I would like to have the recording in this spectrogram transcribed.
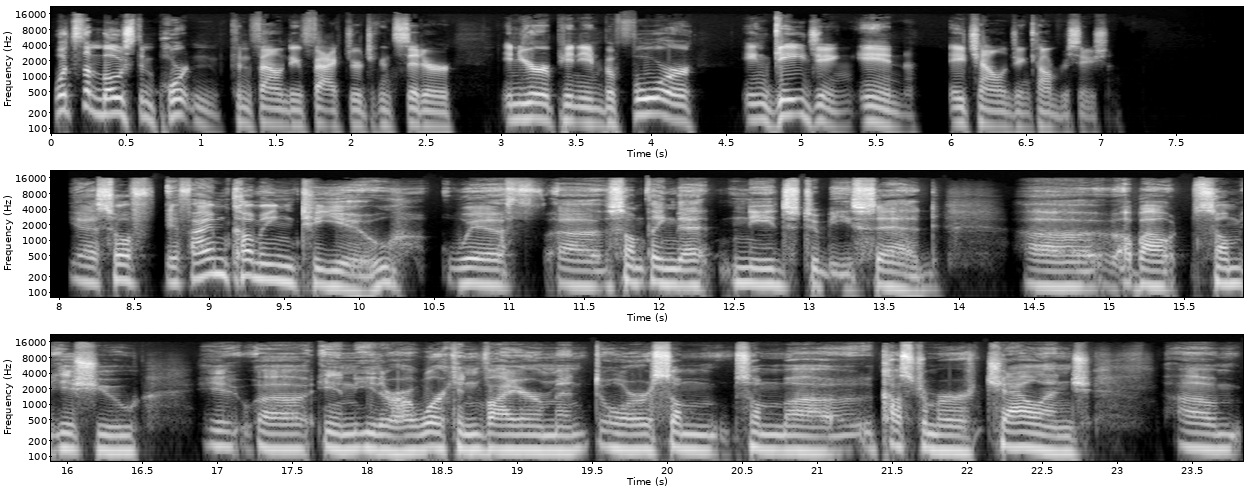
what's the most important confounding factor to consider, in your opinion, before engaging in a challenging conversation? Yeah. So if, if I'm coming to you with uh, something that needs to be said uh, about some issue, uh, in either our work environment or some some uh, customer challenge, um,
